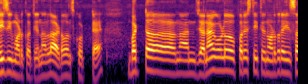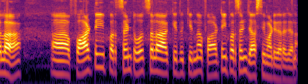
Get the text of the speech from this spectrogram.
ಲೀಸಿಗೆ ಮಾಡ್ಕೋತೀನಲ್ಲ ಅಡ್ವಾನ್ಸ್ ಕೊಟ್ಟೆ. ಬಟ್ ನಾನು ಜನಗಳು ಪರಿಸ್ಥಿತಿ ನೋಡಿದ್ರೆ ಈ ಸಲ ಫಾರ್ಟಿ ಪರ್ಸೆಂಟ್ ಹೋದ ಸಲ ಹಾಕಿದ್ದಕ್ಕಿಂತ ಫಾರ್ಟಿ ಪರ್ಸೆಂಟ್ ಜಾಸ್ತಿ ಮಾಡಿದ್ದಾರೆ ಜನ.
